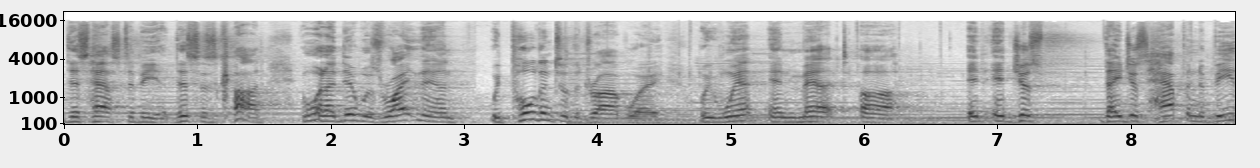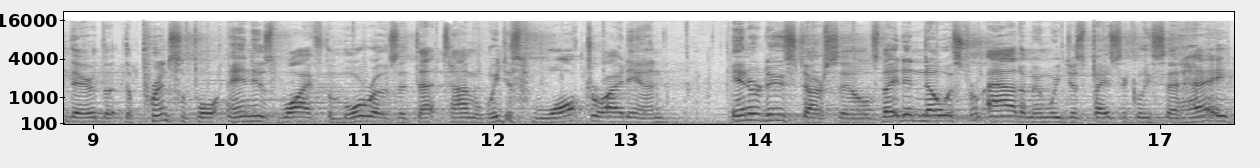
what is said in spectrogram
this has to be it. This is God. And what I did was right then, we pulled into the driveway. We went and met, uh, it, it just, they just happened to be there, the, the principal and his wife, the Moros at that time, and we just walked right in, introduced ourselves. They didn't know us from Adam, and we just basically said, hey,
